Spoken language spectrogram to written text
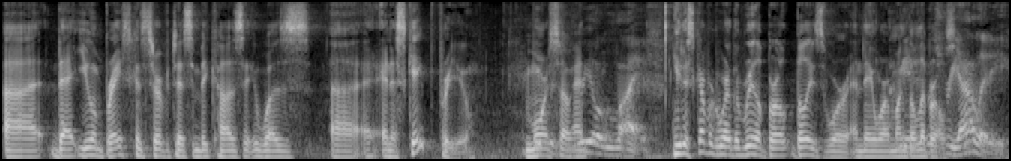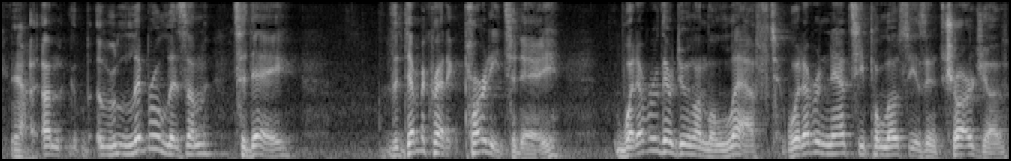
Uh, that you embraced conservatism because it was uh, an escape for you, more so. And real life. you discovered where the real bullies were, and they were among I mean, the liberals. reality. Yeah. Um, liberalism today, the Democratic Party today, whatever they're doing on the left, whatever Nancy Pelosi is in charge of,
